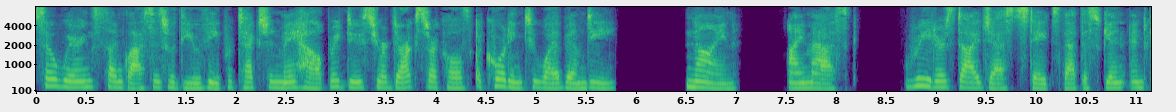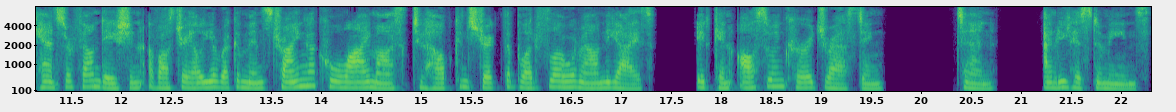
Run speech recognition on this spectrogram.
so wearing sunglasses with UV protection may help reduce your dark circles according to WebMD. 9. Eye mask. Reader's Digest states that the Skin and Cancer Foundation of Australia recommends trying a cool eye mask to help constrict the blood flow around the eyes. It can also encourage resting. 10. Antihistamines.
